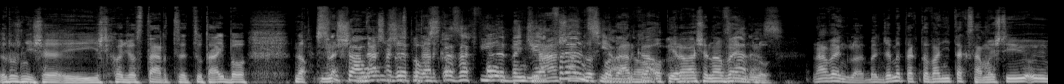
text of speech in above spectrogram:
różni się, jeśli chodzi o start tutaj, bo no, Słyszałem, że Polska za chwilę będzie jak nasza Francja, gospodarka no, opierała się na zaraz. Na węglu. Będziemy traktowani tak samo, jeśli y,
